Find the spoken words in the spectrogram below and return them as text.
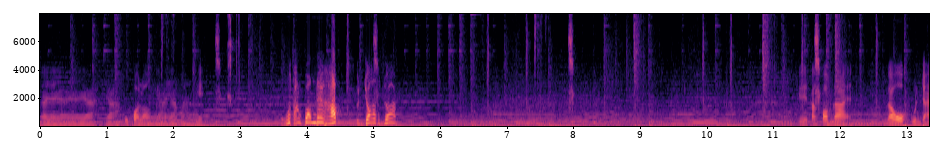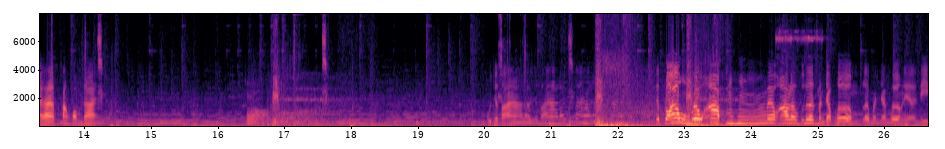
อย่าอย่าอย่าอย่าอย่าอย่ากูขอร้องอย่าอย่ามาทางนี้โอ้ตั้งป้อมได้ครับสุดยอดสุดยอดโอเคตั้งป้อมได้ แล้วอุ่นใจแล้วตั้งป้อมได้ กูจะตายหาแล้วจะตายหาแล้วจะตายหาแล้วจะตายหาแล้วเรียบร้อยครับผมเวลอัพอือหือเวลอัพแล้วเลือดมันจะเพิ่มเลือดมันจะเพิ่มเนี่ยดี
